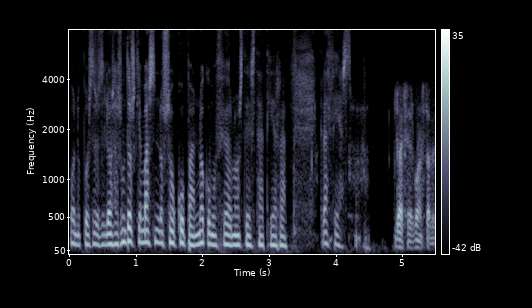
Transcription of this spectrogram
bueno, pues de los asuntos que más nos ocupan ¿no? como ciudadanos de esta tierra. Gracias. Gracias, buenas tardes.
